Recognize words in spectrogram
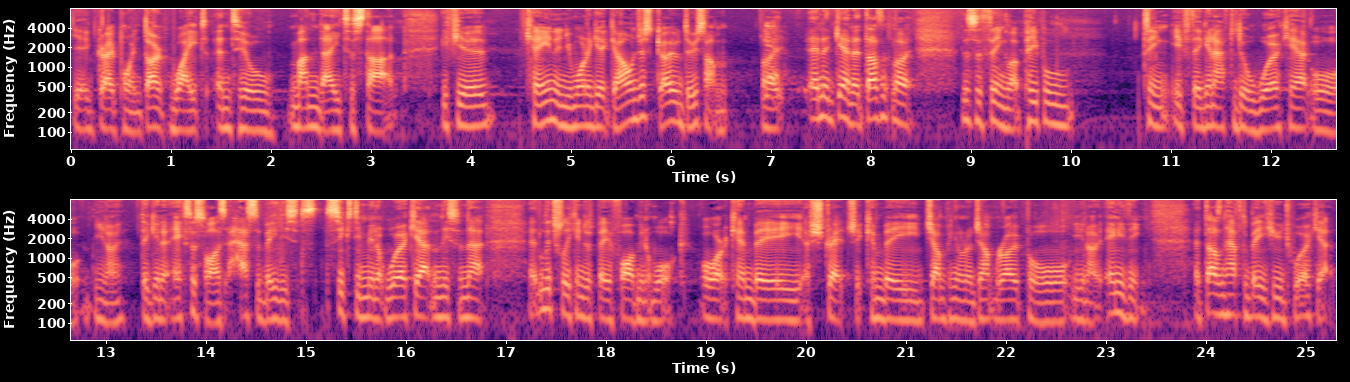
yeah, great point. Don't wait until Monday to start. If you're keen and you want to get going, just go do something. Like, and again, it doesn't like. This is the thing. Like people think if they're going to have to do a workout or you know they're going to exercise, it has to be this 60 minute workout and this and that. It literally can just be a five minute walk, or it can be a stretch. It can be jumping on a jump rope, or you know anything. It doesn't have to be a huge workout.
